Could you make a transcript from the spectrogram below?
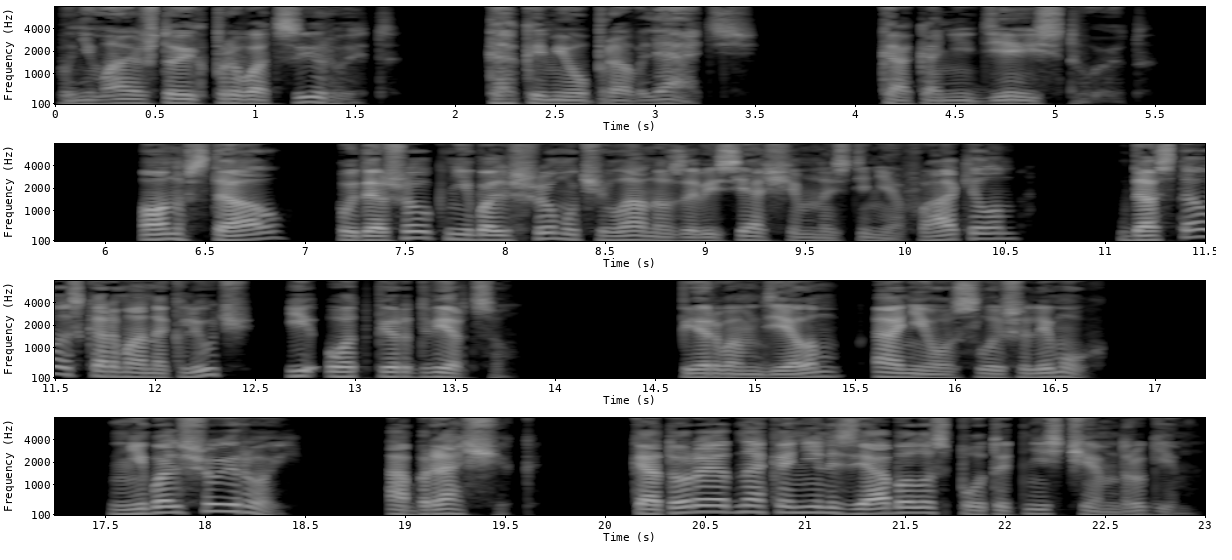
Понимаю, что их провоцирует, как ими управлять, как они действуют. Он встал, подошел к небольшому челану за висящим на стене факелом, достал из кармана ключ и отпер дверцу. Первым делом они услышали мух. Небольшой рой, образчик, который, однако, нельзя было спутать ни с чем другим.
